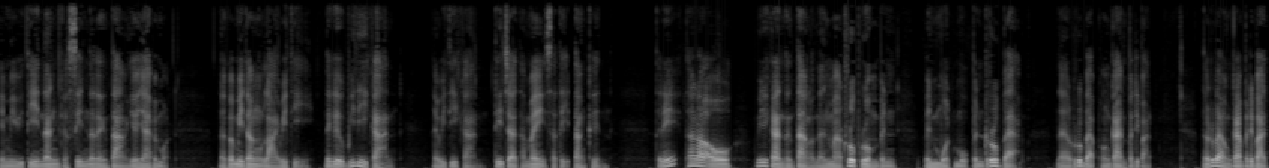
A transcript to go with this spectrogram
ยังมีวิธีนั้นกสินอะไรต่างๆ เยอะแยะไปหมด แล้วก็มีตั้งหลายวิธีนี่คือวิธีการในวิธีการที่จะทำให้สติตั้งขึ้นทีนี้ถ้าเราเอาวิธีการต่างๆ เหล่านั้นมารวบรวมเป็น เป็นหมวดหมู่เป็นรูปแบบนะรูปแบบของการปฏิบัติในรูปแบบของการปฏิบัติ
